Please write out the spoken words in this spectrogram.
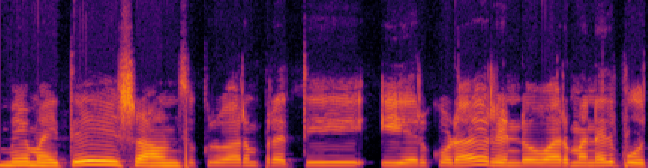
మేమైతే శ్రావణ శుక్రవారం ప్రతి ఇయర్ కూడా రెండో వారం అనేది పూజ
